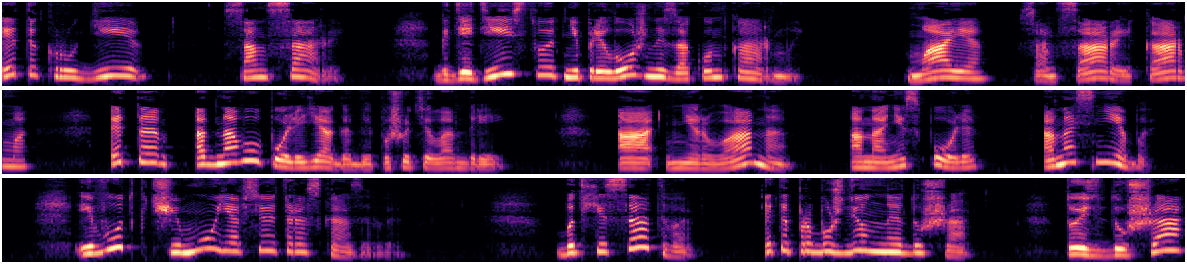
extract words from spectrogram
это круги сансары, где действует непреложный закон кармы. Майя, сансара и карма — это одного поля ягоды, пошутил Андрей. А нирвана, она не с поля, она с неба. И вот к чему я все это рассказываю. Бодхисаттва — это пробужденная душа, то есть душа,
